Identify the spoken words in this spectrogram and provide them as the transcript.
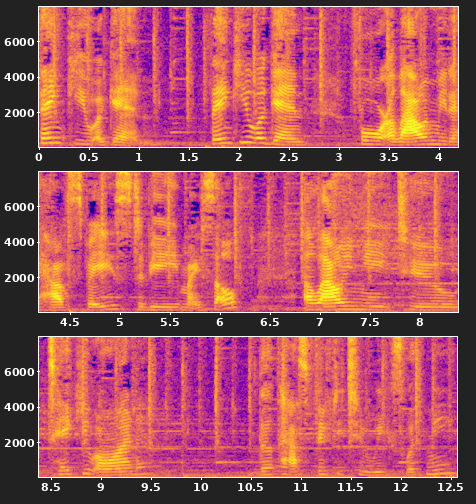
thank you again. Thank you again for allowing me to have space to be myself, allowing me to take you on the past 52 weeks with me.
